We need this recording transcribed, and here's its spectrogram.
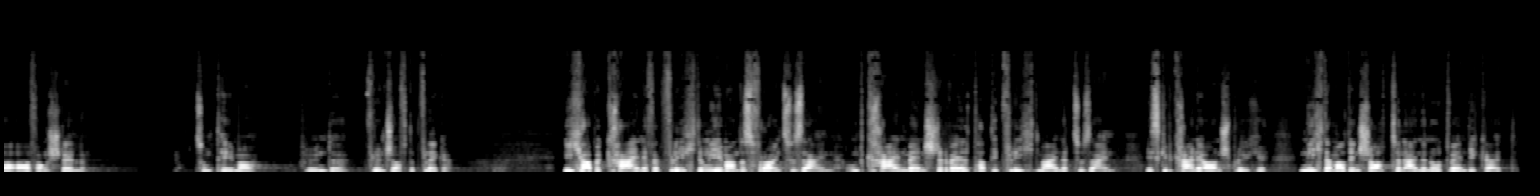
an Anfang stellen zum Thema Freunde, Freundschaften pflegen. Ich habe keine Verpflichtung, jemandes Freund zu sein. Und kein Mensch der Welt hat die Pflicht, meiner zu sein. Es gibt keine Ansprüche, nicht einmal den Schatten einer Notwendigkeit.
